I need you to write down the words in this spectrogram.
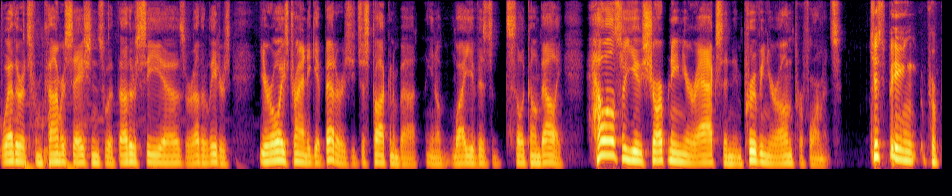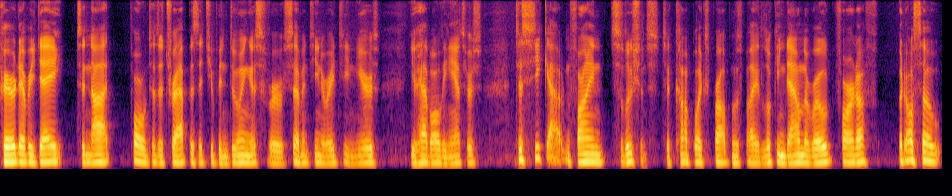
whether it's from conversations with other CEOs or other leaders, you're always trying to get better, as you're just talking about, you know, why you visit Silicon Valley. How else are you sharpening your axe and improving your own performance? Just being prepared every day to not fall into the trap is that you've been doing this for 17 or 18 years. You have all the answers. To seek out and find solutions to complex problems by looking down the road far enough but also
